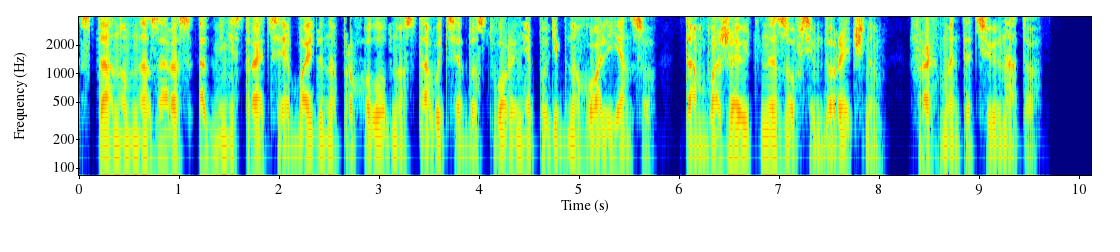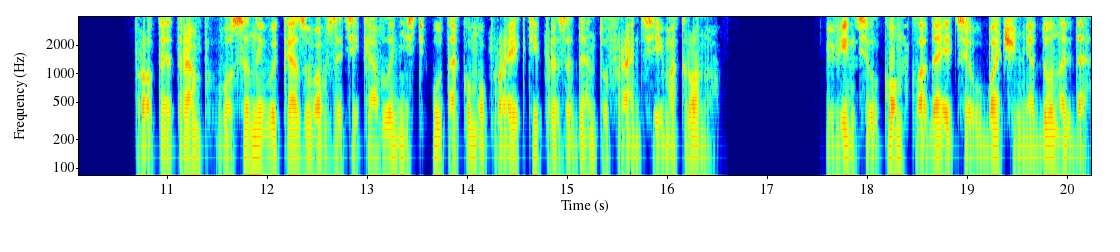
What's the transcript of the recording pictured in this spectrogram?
Станом на зараз адміністрація Байдена прохолодно ставиться до створення подібного альянсу, там вважають не зовсім доречним фрагментацію НАТО. Проте Трамп восени виказував зацікавленість у такому проекті президенту Франції Макрону. Він цілком вкладається у бачення Дональда,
